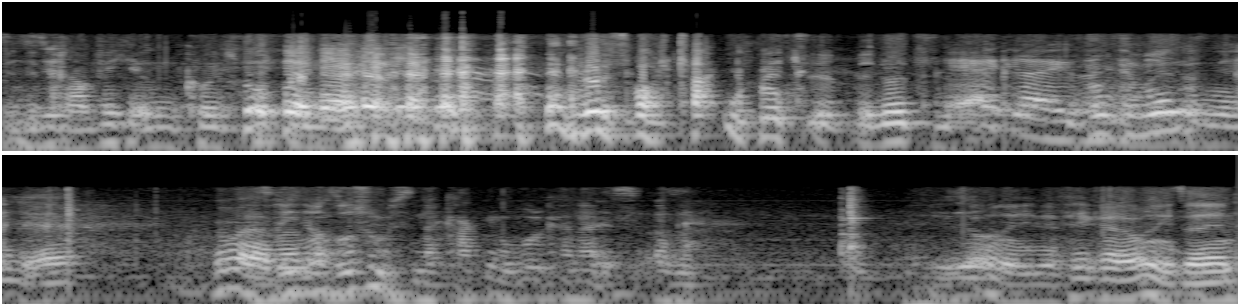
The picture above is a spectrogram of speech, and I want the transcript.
du diese- krampfig irgendeinen coolen Spruch. Nur das Wort kacken mit benutzen. Ja, klar, Funktioniert das nicht, ey. Guck mal, Das riecht auch so schon ein bisschen nach Kacken, obwohl keiner ist. Also. Wieso auch nicht? Mir fehlt gerade auch nicht sein.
